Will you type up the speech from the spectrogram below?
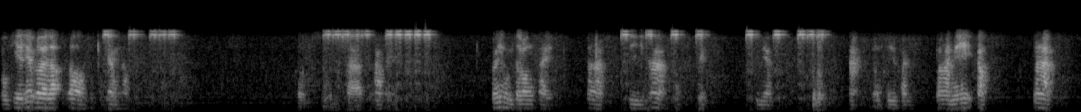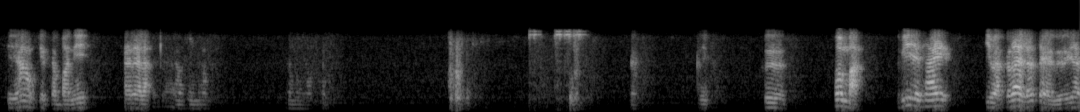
โอเคเรียบร้อยแล้วเราออกจากโปรแกรมครับกดศูนย์ครับครับวันนี้ผมจะลองใส่รหัสสี่ห้าหก เจ็ดสี่เหลี่ยมอะโอเคไปรหัสนี้กับรหัสสี่ห้าหกเจ็ดกับบัตรนี้ใช้ได้ละครับผมครับครับนี่คือเพิ่มบัตรพี่จะใช้กี่บัตรก็ได้แล้วแต่หรือจะ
